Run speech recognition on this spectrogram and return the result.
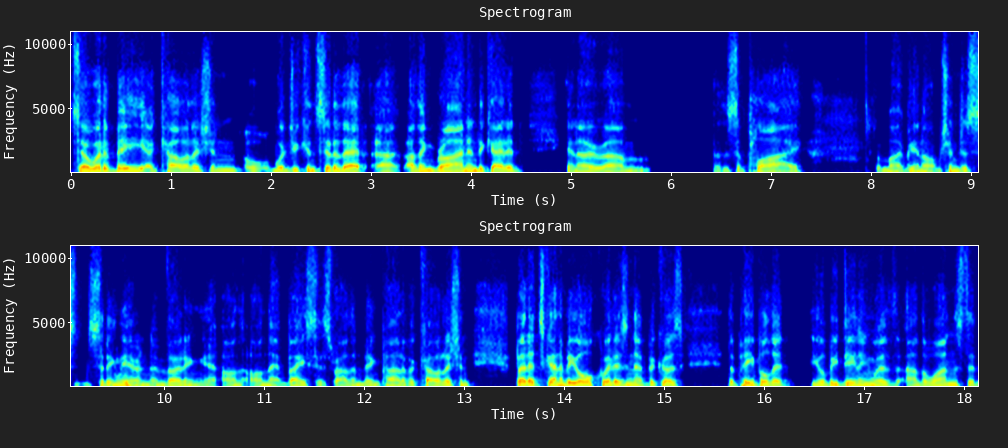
So, would it be a coalition, or would you consider that? Uh, I think Brian indicated, you know, um, supply might be an option, just sitting mm-hmm. there and, and, voting on on that basis rather than being part of a coalition. But it's going to be awkward, isn't it? Because the people that you'll be dealing with are the ones that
